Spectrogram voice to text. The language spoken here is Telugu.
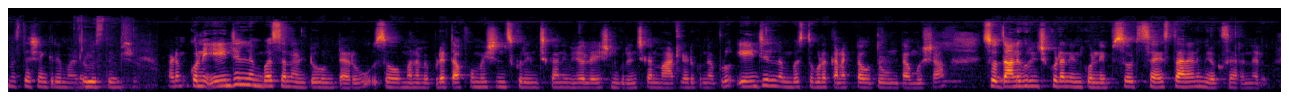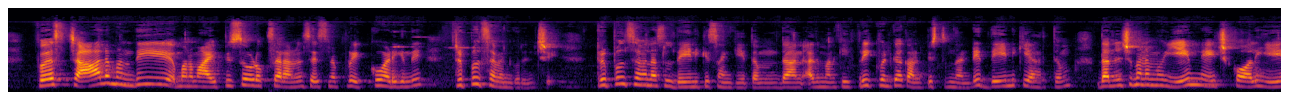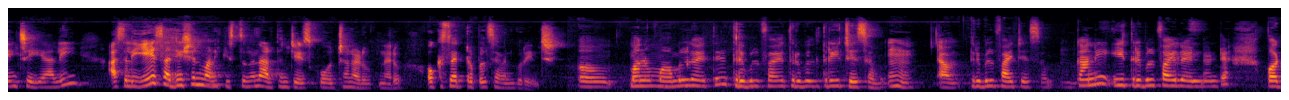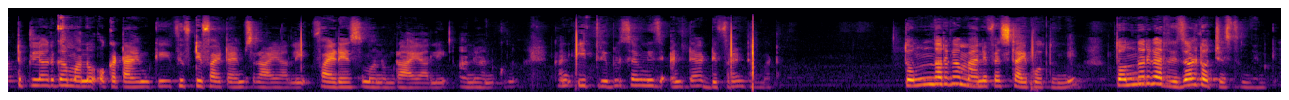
నమస్తే శంకరి మేడం. నమస్తే మేడం కొన్ని ఏంజిల్ నెంబర్స్ అని అంటూ ఉంటారు. సో మనం ఎప్పుడైతే అఫర్మేషన్స్ గురించి కానీ విజువలైజేషన్ గురించి కానీ మాట్లాడుకున్నప్పుడు ఏంజిల్ నెంబర్స్తో కూడా కనెక్ట్ అవుతూ ఉంటాం ఉషా. సో దాని గురించి కూడా నేను కొన్ని ఎపిసోడ్స్ చేస్తానని మీరు ఒకసారి అన్నారు. ఫస్ట్ చాలా మంది మనం ఆ ఎపిసోడ్ ఒకసారి అనౌన్స్ చేసినప్పుడు ఎక్కువ అడిగింది ట్రిపుల్ సెవెన్ గురించి. ట్రిపుల్ సెవెన్ అసలు దేనికి సంకేతం? దాని అది మనకి ఫ్రీక్వెంట్గా కనిపిస్తుందంటే దేనికి అర్థం? దాని నుంచి మనం ఏం నేర్చుకోవాలి? ఏం చేయాలి? అసలు ఏ సజెషన్ మనకి ఇస్తుందని అర్థం చేసుకోవచ్చు అని అడుగుతున్నారు. ఒకసారి ట్రిపుల్ సెవెన్ గురించి. మనం మామూలుగా అయితే త్రిబుల్ ఫైవ్ త్రిబుల్ త్రీ అవును. త్రిబుల్ ఫైవ్ చేసాం. కానీ ఈ త్రిబుల్ ఫైవ్లో ఏంటంటే పర్టికులర్గా మనం ఒక టైంకి ఫిఫ్టీ ఫైవ్ టైమ్స్ రాయాలి ఫైవ్ డేస్ మనం రాయాలి అని అనుకున్నాం. కానీ ఈ triple seven is entire different అనమాట తొందరగా మేనిఫెస్ట్ అయిపోతుంది. తొందరగా రిజల్ట్ వచ్చేస్తుంది దీనికి.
